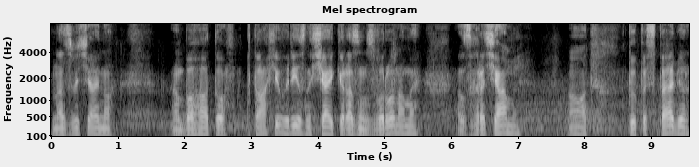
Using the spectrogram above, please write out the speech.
Надзвичайно багато птахів різних, чайки разом з воронами, з грачами. От. Тут ось табір.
